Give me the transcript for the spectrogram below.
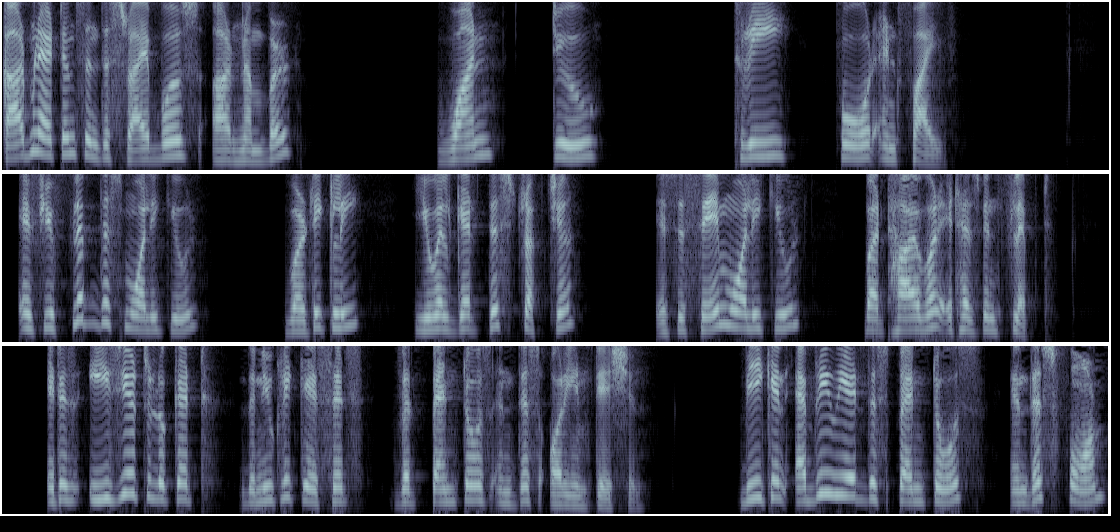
carbon atoms in this ribose are numbered 1, 2, 3, 4 and 5. If you flip this molecule vertically, you will get this structure. It's the same molecule, but however, it has been flipped. It is easier to look at the nucleic acids with pentose in this orientation. We can abbreviate this pentose in this form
